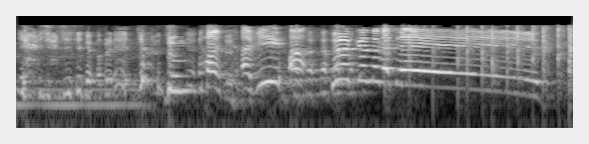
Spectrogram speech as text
いや、いやいや俺、ちょっと、はい、はい、ビーファ、ふうくんの勝ちでーす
